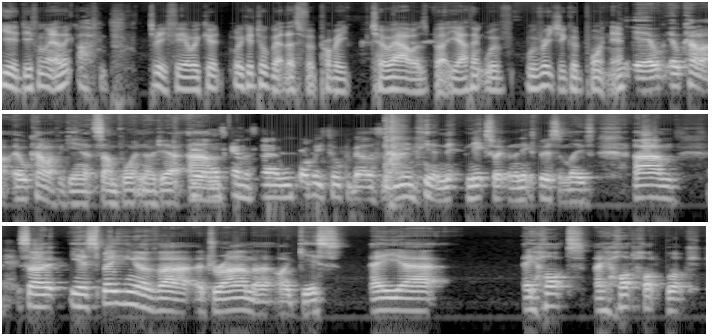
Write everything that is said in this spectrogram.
Yeah, definitely. I think oh, to be fair, we could we could talk about this for probably two hours, but yeah, I think we've we've reached a good point there. Yeah, it'll, it'll come up. It'll come up again at some point, no doubt. Yeah, I Um, was going to say we'll probably talk about this again. yeah, ne- next week when the next person leaves. Um, so yeah, speaking of uh, a drama, I guess a uh, a hot a hot hot book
